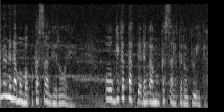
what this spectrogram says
Plano na namo mapakasal ni Roy. O gikatakda ng among kasal karong tuiga.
